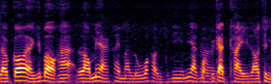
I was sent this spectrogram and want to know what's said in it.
แล้วก็อย่างที่บอกฮะเราไม่อยากให้ใครมารู้ว่าเขาอยู่ที่นี่ไม่อยากบอกพิกัดใครเราถึง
